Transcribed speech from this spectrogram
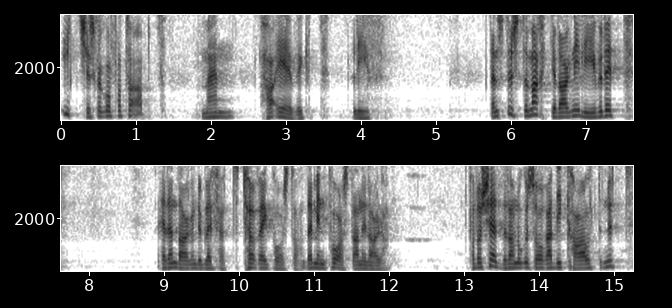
ikke skal gå fortapt, men ha evig liv. Den største merkedagen i livet ditt er den dagen du ble født, tør jeg påstå. Det er min påstand i dag. da. For da skjedde det noe så radikalt nytt.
